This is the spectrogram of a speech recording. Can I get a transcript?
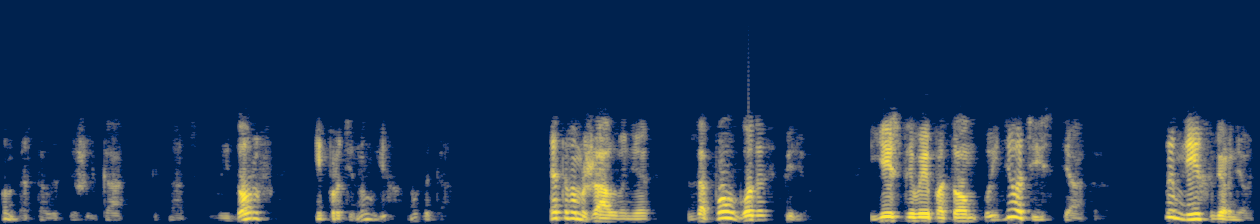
Он достал из кошелька пятнадцать луидоров и протянул их музыканту. Это вам жалование за полгода вперед. Если вы потом уйдете из театра, вы мне их вернете.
